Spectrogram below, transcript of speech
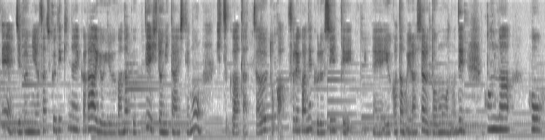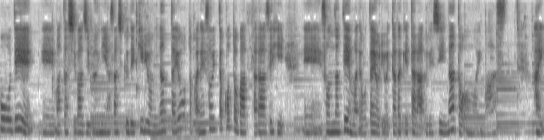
て自分に優しくできないから余裕がなくって人に対してもきつく当たっちゃうとかそれがね苦しいっていう方もいらっしゃると思うのでこんな方法で、えー、私は自分に優しくできるようになったよとかねそういったことがあったら是非、えー、そんなテーマでお便りをいただけたら嬉しいなと思います。はい。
